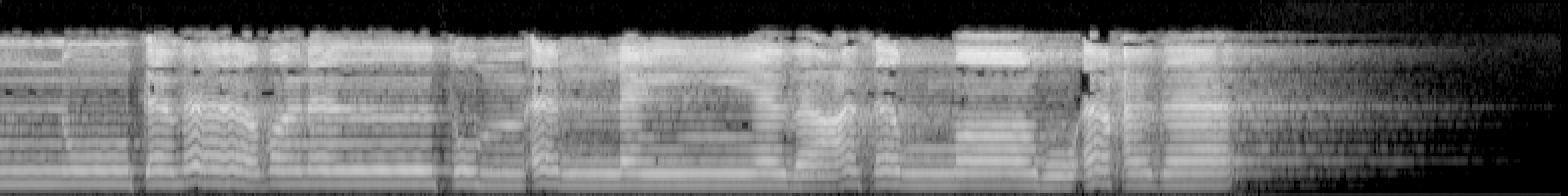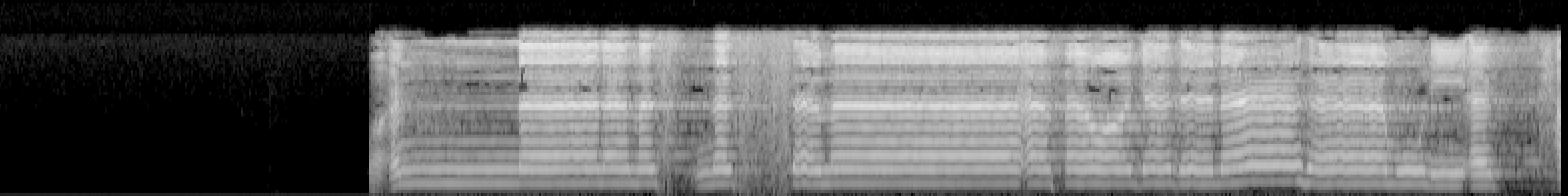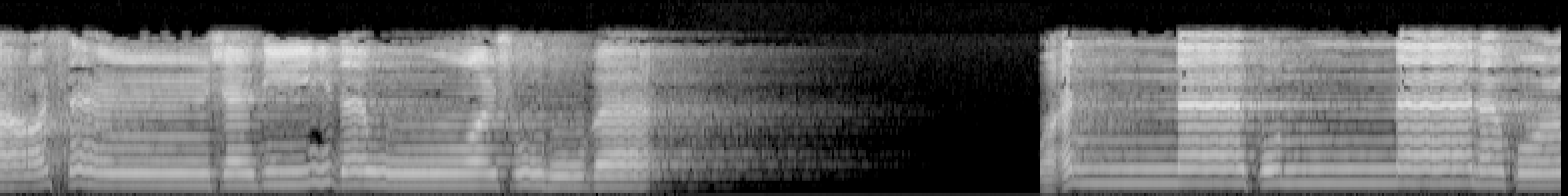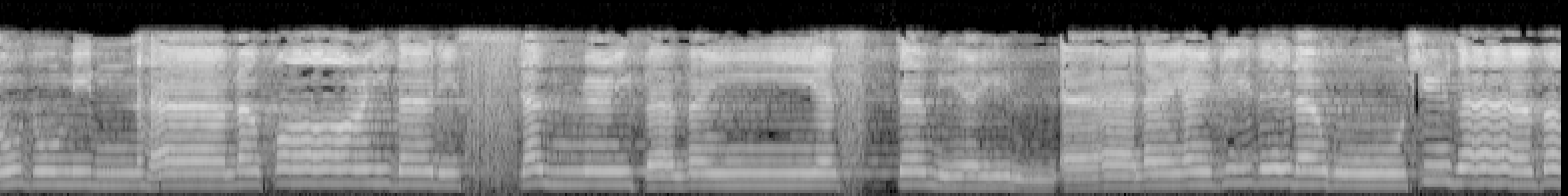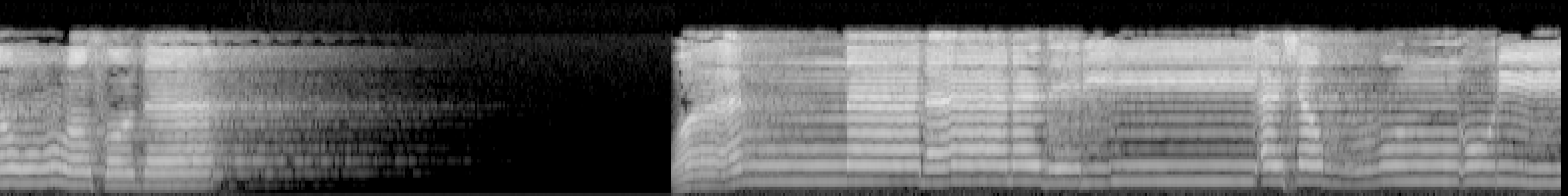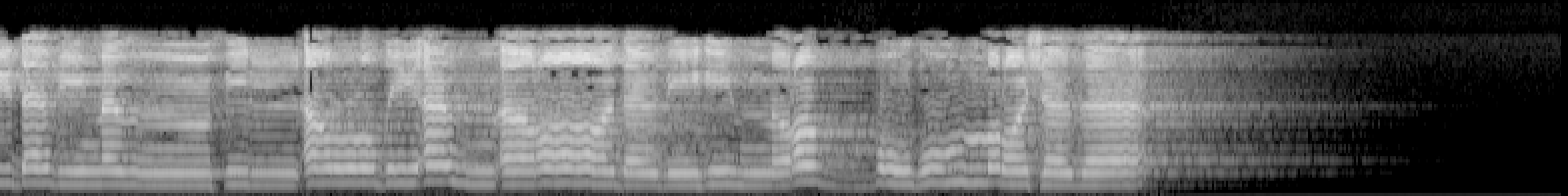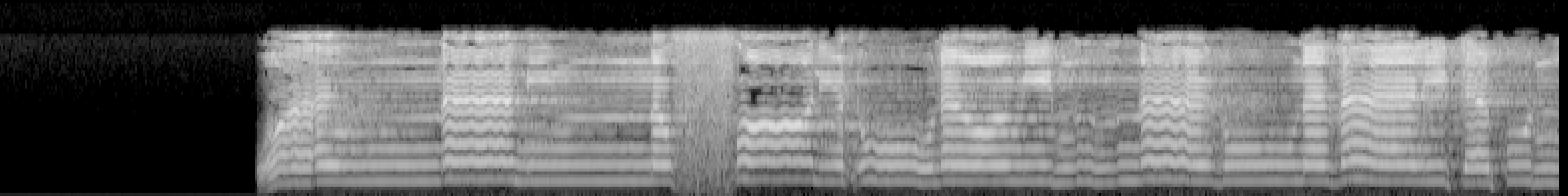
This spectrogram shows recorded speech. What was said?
وأنا لمسنا السماء فوجدناها ملئت حرسا شديدا وشهبا وأنا كنا نقعد منها مقاعد للسمع فمن يستمع الآن يجد له شهابا رصدا. بهم ربهم رشدا وأنا منا الصالحون ومنا دون ذلك كنا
